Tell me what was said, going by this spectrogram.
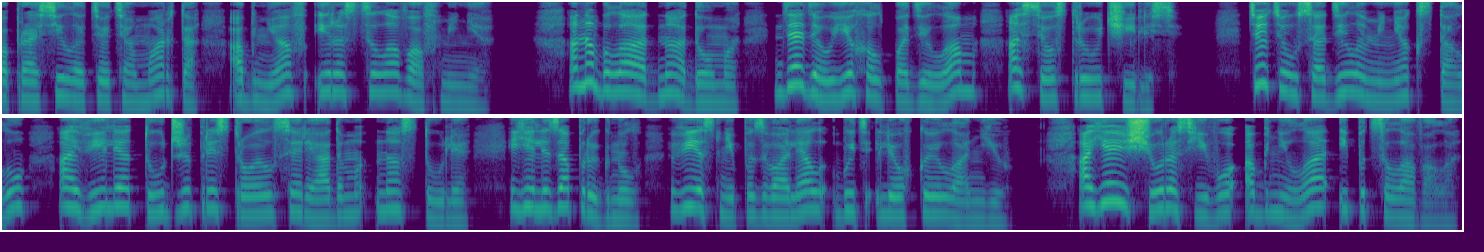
Попросила тетя Марта, обняв и расцеловав меня. Она была одна дома, дядя уехал по делам, а сестры учились. Тетя усадила меня к столу, а Виля тут же пристроился рядом на стуле. Еле запрыгнул, вес не позволял быть легкой ланью. А я еще раз его обняла и поцеловала.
